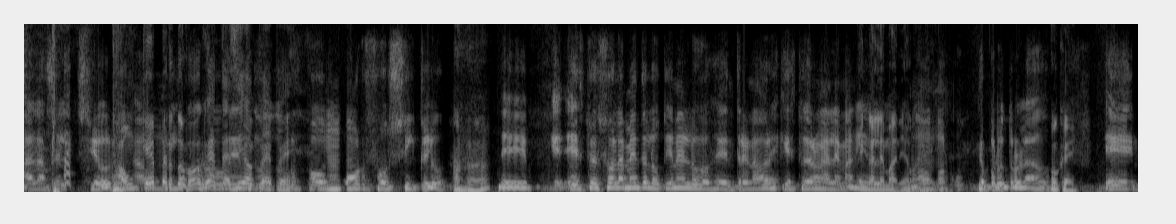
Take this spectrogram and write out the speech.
a la selección. ¿A un qué, perdón? Atención, Pepe. Morfociclo. Eh, esto solamente lo tienen los entrenadores que estudiaron en Alemania. En Alemania. No, no lo busque por otro lado. Ok. Eh,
